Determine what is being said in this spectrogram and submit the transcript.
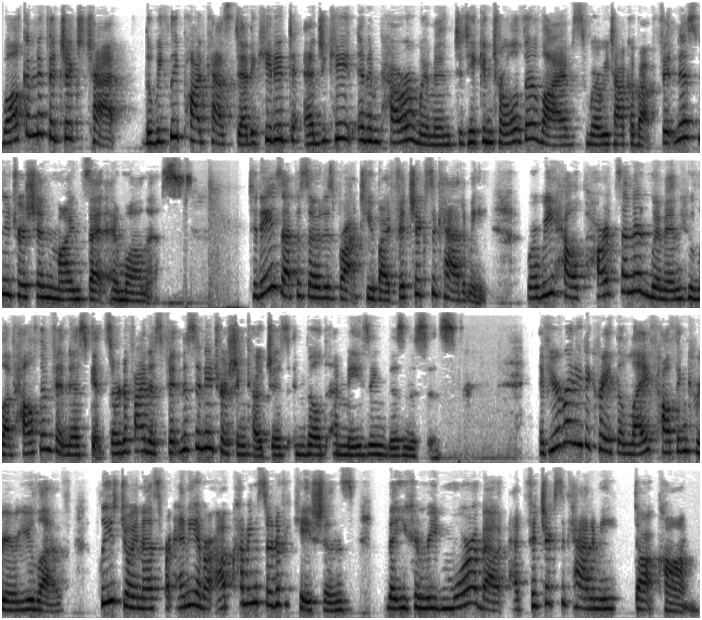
Welcome to Fit Chicks Chat, the weekly podcast dedicated to educate and empower women to take control of their lives, where we talk about fitness, nutrition, mindset, and wellness. Today's episode is brought to you by Fit Chicks Academy, where we help heart centered women who love health and fitness get certified as fitness and nutrition coaches and build amazing businesses. If you're ready to create the life, health, and career you love, please join us for any of our upcoming certifications that you can read more about at fitchicksacademy.com.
